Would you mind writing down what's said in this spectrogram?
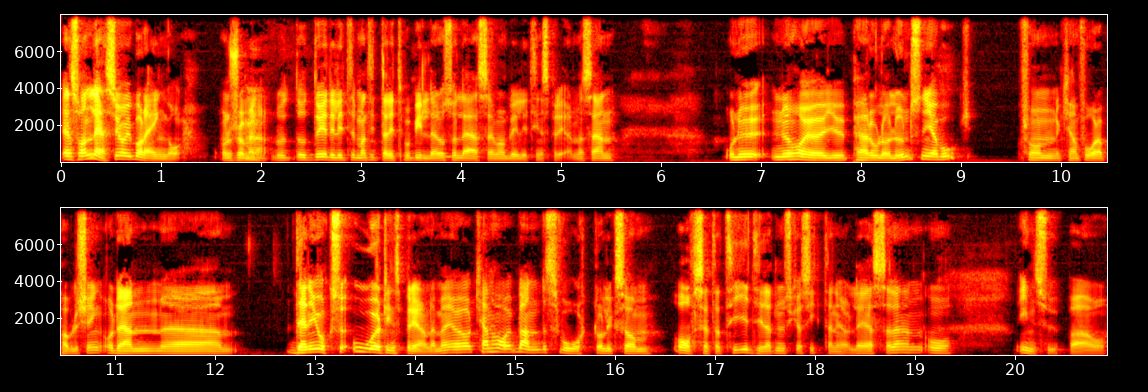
en sån läser jag ju bara en gång. Om du jag Mm. menar. Då, då, då är det lite, man tittar lite på bilder och så läser man blir lite inspirerad. Men sen, och nu, nu har jag ju Per-Olof Lunds nya bok från Canfora Publishing och den eh, den är ju också oerhört inspirerande men jag kan ha ibland svårt att liksom avsätta tid till att nu ska jag sitta ner och läsa den och insupa och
